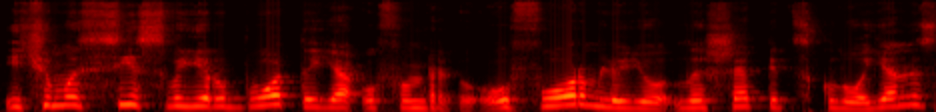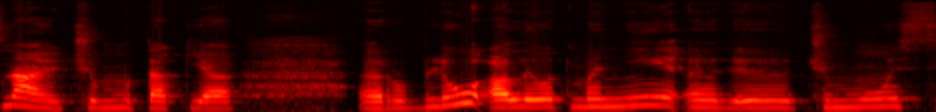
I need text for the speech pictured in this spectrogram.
І чомусь всі свої роботи я оформлюю лише під скло. Я не знаю, чому так я е, роблю, але от мені е, е, чомусь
